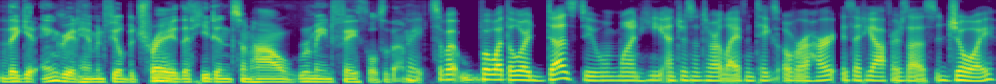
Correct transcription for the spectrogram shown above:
they get angry at him and feel betrayed Right. that he didn't somehow remain faithful to them Right. So, but but what the Lord does do when He enters into our life and takes over our heart is that He offers us joy.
